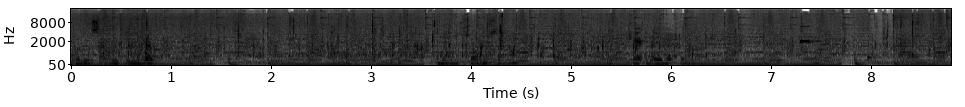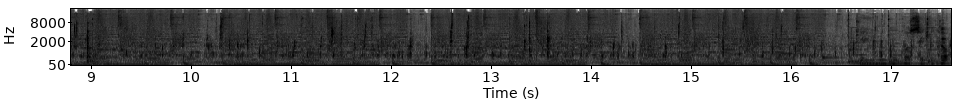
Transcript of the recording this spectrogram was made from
คนสามทีครับหนึ่งสองสาม ปิดแก๊สเลยครับผมเก่งแล้วก็เสร็จแล้วครับ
